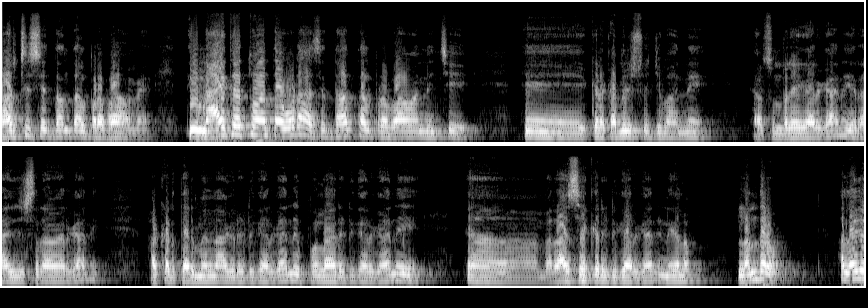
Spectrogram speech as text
మార్క్సిస్ట్ సిద్ధాంతాల ప్రభావమే. దీని నాయకత్వం అంతా కూడా ఆ సిద్ధాంతాల ప్రభావం నుంచి ఇక్కడ కమ్యూనిస్ట్ ఉద్యమాన్ని సుందరయ్య గారు కానీ రాజేశ్వరరావు గారు కానీ అక్కడ తరిమల నాగిరెడ్డి గారు కానీ పుల్లారెడ్డి గారు కానీ రాజశేఖర రెడ్డి గారు కానీ నీలం వీళ్ళందరూ. అలాగే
